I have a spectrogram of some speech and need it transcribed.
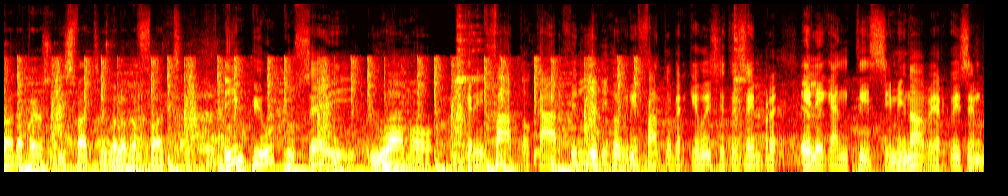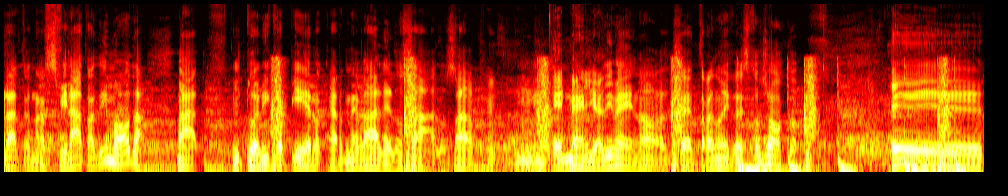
sono davvero soddisfatto di quello che ho fatto. In più tu sei l'uomo griffato Carfield, io dico griffato perché voi siete sempre elegantissimi, no? per cui sembrate una sfilata di moda, ma il tuo amico Piero Carnevale lo sa, lo sa, mm, è meglio di me, no? c'è tra noi questo gioco. E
